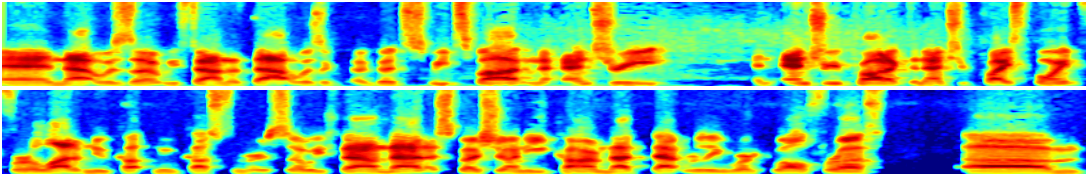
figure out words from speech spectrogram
and that was uh, we found that that was a, a, good sweet spot and an entry an entry product and entry price point for a lot of new new customers. So we found that especially on ecom that that really worked well for us. Um,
